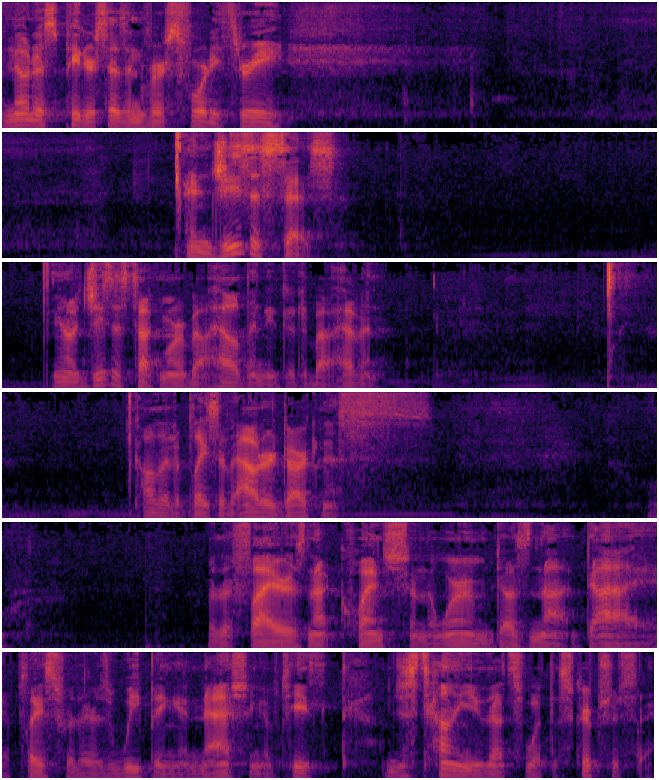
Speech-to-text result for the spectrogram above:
Notice Peter says in verse 43, and Jesus says, you know, Jesus talked more about hell than he did about heaven called it a place of outer darkness, where the fire is not quenched and the worm does not die, a place where there is weeping and gnashing of teeth. I'm just telling you that's what the scriptures say.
